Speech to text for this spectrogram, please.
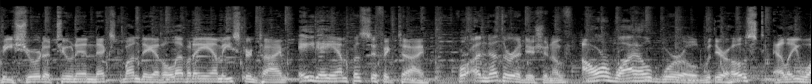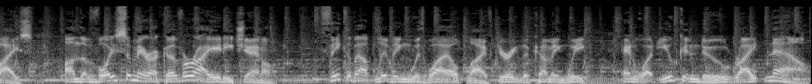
Be sure to tune in next Monday at 11 a.m. Eastern Time, 8 a.m. Pacific Time for another edition of Our Wild World with your host, Ellie Weiss, on the Voice America Variety Channel. Think about living with wildlife during the coming week and what you can do right now.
